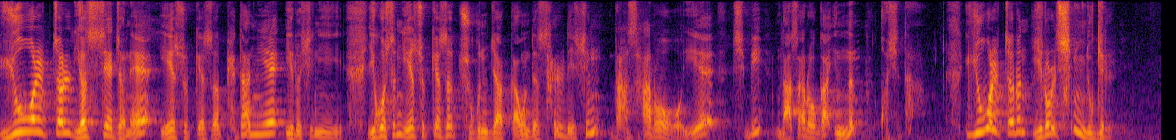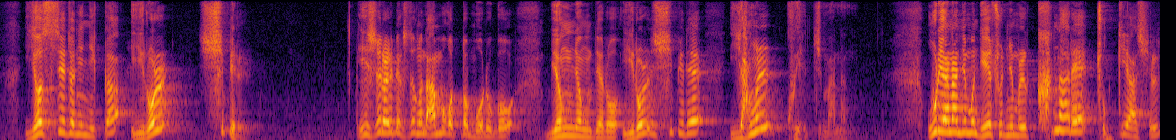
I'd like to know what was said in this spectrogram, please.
6월절 엿새 전에 예수께서 베다니에 이르시니 이곳은 예수께서 죽은 자 가운데 살리신 나사로의 집이 나사로가 있는 곳이다. 6월절은 1월 16일. 엿새 전이니까 1월 10일. 이스라엘 백성은 아무것도 모르고 명령대로 1월 10일에 양을 구했지만은 우리 하나님은 예수님을 그날에 죽게 하실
